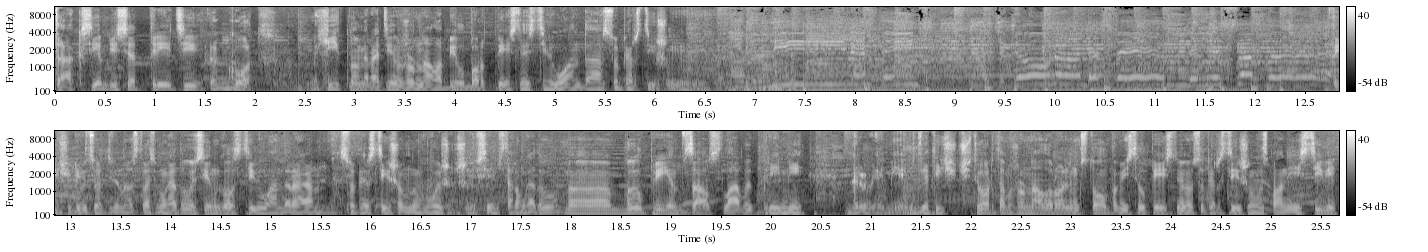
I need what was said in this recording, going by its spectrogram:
Так, 73 год. Хит номер один журнала Billboard песня Стиви Уанда «Superstition». 1998 году сингл Стиви Уандера «Superstition», вышедший в 1972 году, э, был принят в зал славы премии Грэмми. В 2004 журнал Rolling Stone поместил песню «Superstition» в исполнении Стиви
